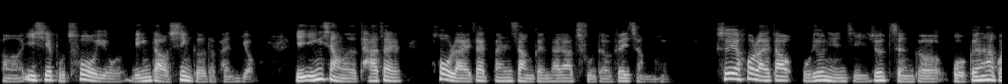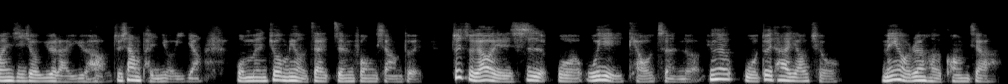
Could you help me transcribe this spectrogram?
呃一些不错有领导性格的朋友，也影响了他在后来在班上跟大家处得非常好。所以后来到五六年级，就整个我跟他关系就越来越好，就像朋友一样，我们就没有再针锋相对。最主要也是我，我也调整了，因为我对他的要求没有任何框架，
